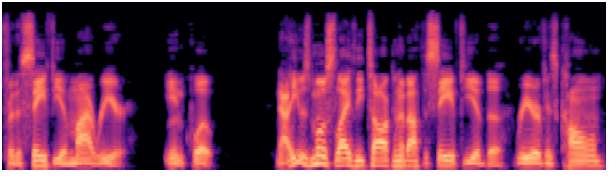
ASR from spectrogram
for the safety of my rear. End quote. Now, he was most likely talking about the safety of the rear of his column,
